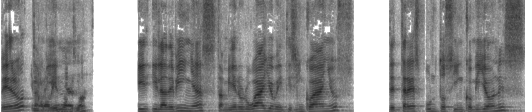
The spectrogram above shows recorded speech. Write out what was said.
Pero Y también. Maravillas, ¿no? Y, y la de Viñas, también uruguayo, 25 años, de 3.5 millones.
